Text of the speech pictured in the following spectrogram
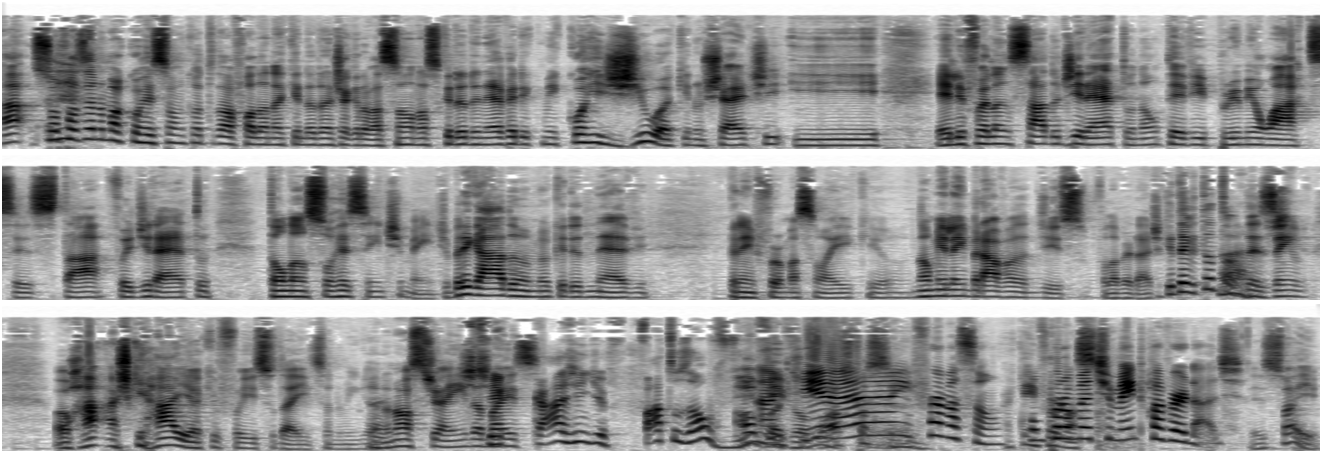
Ah, só fazendo uma correção enquanto eu tava falando aqui durante a gravação, nosso querido Neve ele me corrigiu aqui no chat e ele foi lançado direto, não teve Premium Access, tá? Foi direto, então lançou recentemente. Obrigado, meu querido Neve, pela informação aí que eu não me lembrava disso, pra falar a verdade. Que teve tanto Ah, desenho, acho que Raya que foi isso daí, se eu não me engano. É. Não assisti ainda, mas Checagem de fatos ao vivo. Ao vivo, Aqui eu gosto é assim. informação. Aqui é Comprometimento com a verdade. é isso aí.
